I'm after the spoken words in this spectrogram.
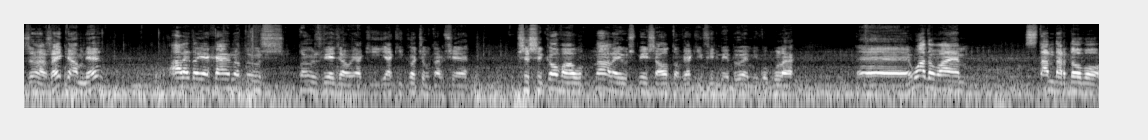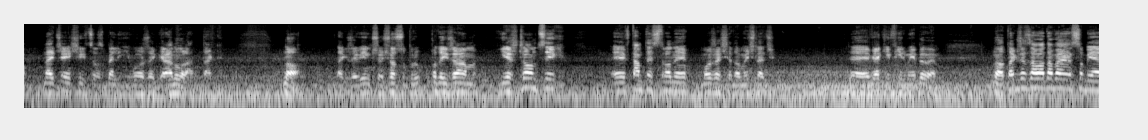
że narzekam, nie? Ale dojechałem, no to już, to już wiedział jaki, jaki kocioł tam się przyszykował. No ale już mniejsza o to w jakiej firmie byłem i w ogóle e, ładowałem standardowo najczęściej co z Belgii wożę granulat, tak? No, także większość osób podejrzewam jeżdżących e, w tamte strony może się domyśleć e, w jakiej firmie byłem. No, także załadowałem sobie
